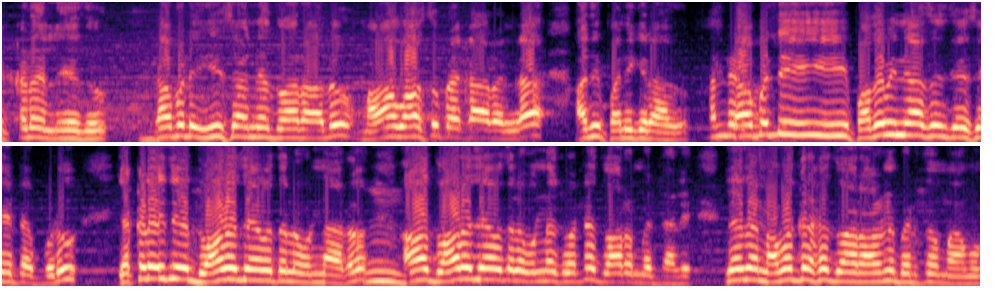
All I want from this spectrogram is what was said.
ఎక్కడ లేదు. కాబట్టి ఈశాన్య ద్వారాలు మా వాస్తు ప్రకారంగా అది పనికిరాదు 100%. కాబట్టి ఈ పద విన్యాసం చేసేటప్పుడు ఎక్కడైతే ద్వార దేవతలు ఉన్నారో. ఆ ద్వార దేవతలు ఉన్న చోట ద్వారం పెట్టాలి లేదా నవగ్రహ ద్వారాలను పెడతాము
